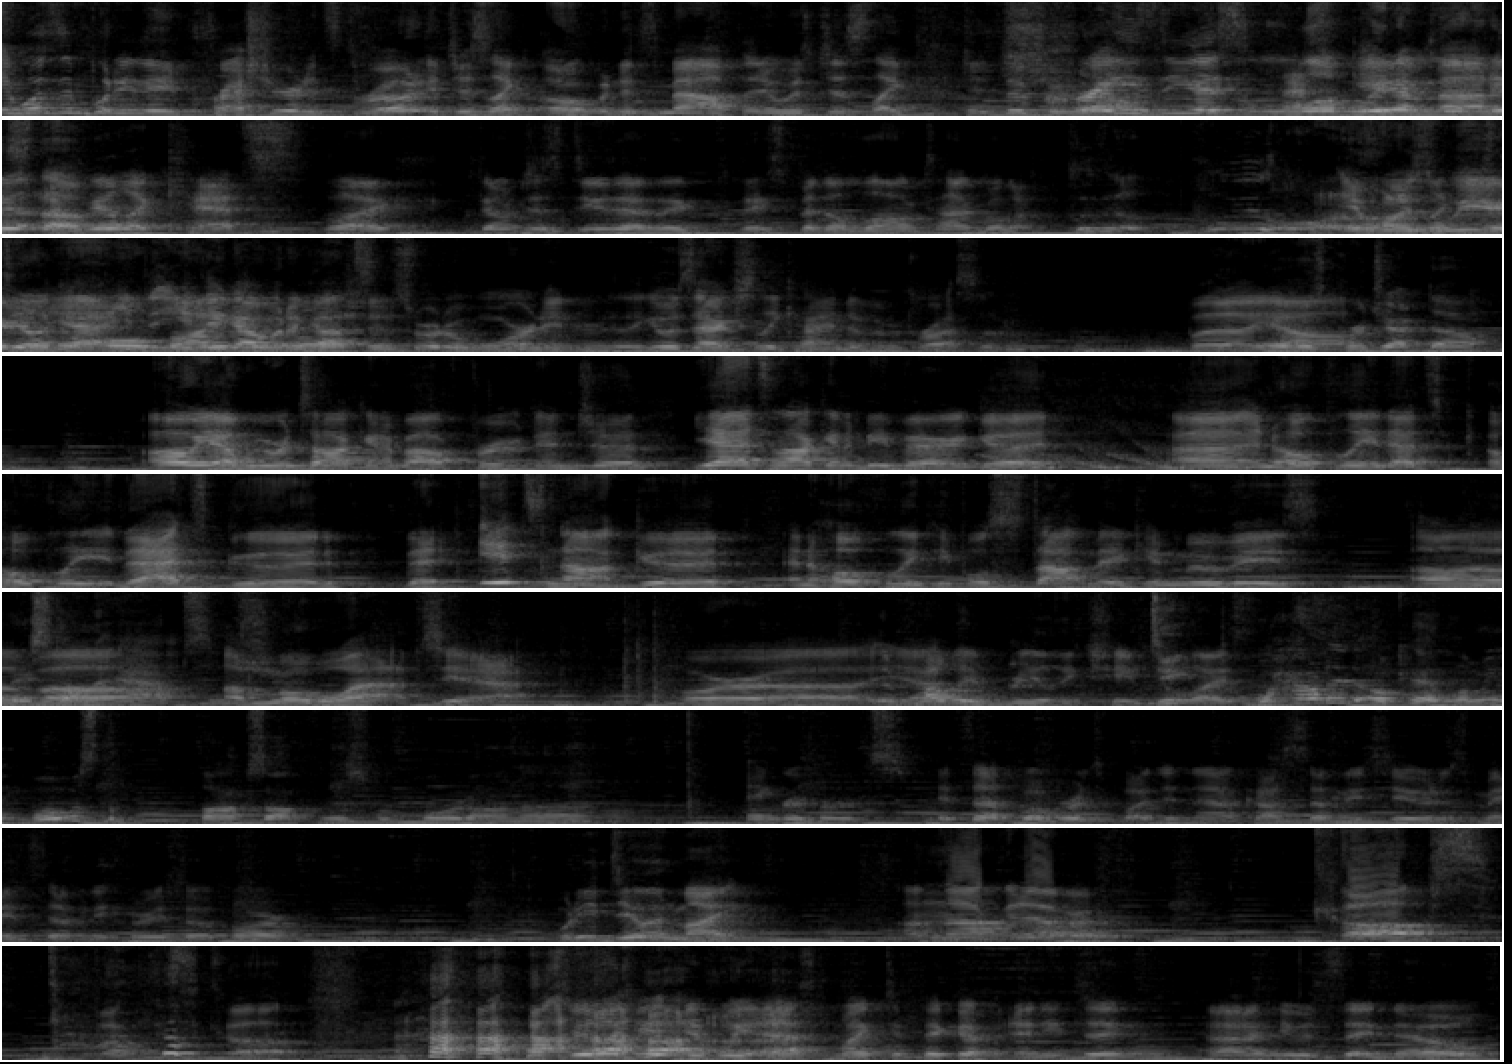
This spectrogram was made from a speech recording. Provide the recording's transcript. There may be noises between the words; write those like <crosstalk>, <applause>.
it wasn't putting any pressure in its throat. It just like opened its mouth and it was just like Did the craziest That's looking weird, amount I of feel, stuff. I feel like cats like don't just do that. They, they spend a long time going like. it was like, weird. feel like yeah, you, you think I would have got some sort of warning or anything? It was actually kind of impressive. But uh, yeah. It was projectile. Oh yeah, we were talking about Fruit Ninja. Yeah, it's not going to be very good, uh, and hopefully that's hopefully that's good. That it's not good, and hopefully people stop making movies of, Based on uh, apps and of shit. mobile apps. Yeah, or uh, They're yeah. probably really cheap Do to you, license. well, how did? Okay, let me. What was the box office report on uh, Angry Birds? It's up over its budget now. It cost 72 and it's made 73 so far. What are you doing, Mike? I'm knocking over cups. Fuck this cup. <laughs> I feel like if we asked Mike to pick up anything, uh, he would say no.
